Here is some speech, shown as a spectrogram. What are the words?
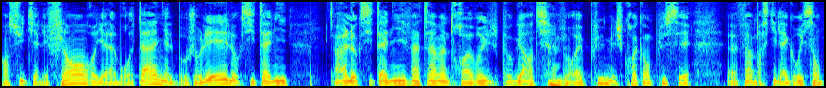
Ensuite, il y a les Flandres, il y a la Bretagne, il y a le Beaujolais, l'Occitanie. Ah, l'Occitanie, 21, 23 avril, je peux vous garantir, il m'aurait plu, mais je crois qu'en plus, c'est, enfin, parce qu'il est agrissant.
